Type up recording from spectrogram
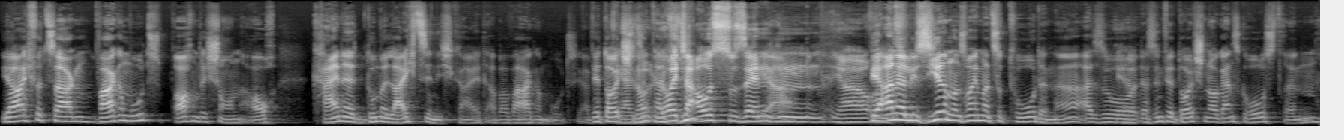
ja, ich würde sagen, Wagemut brauchen wir schon auch keine dumme Leichtsinnigkeit, aber Wagemut. Ja, wir Deutschen Ja, sind halt Leute auszusenden, ja. wir analysieren uns manchmal zu Tode. Ne? Also Ja. da sind wir Deutschen auch ganz groß drin.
